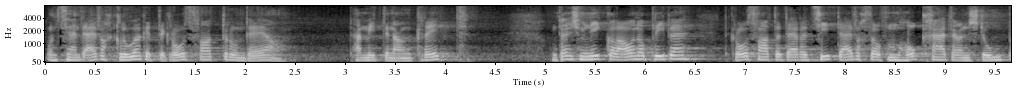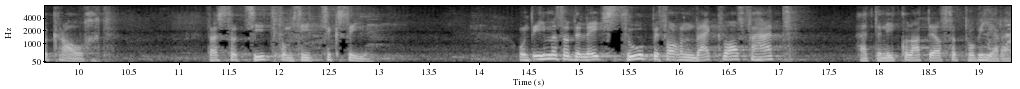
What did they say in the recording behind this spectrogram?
Und sie haben einfach geschaut, der Großvater und er, haben miteinander geredet. Und dann ist Nikola auch noch geblieben. Der Großvater dieser Zeit einfach so auf dem Hocken hat er einen Stumpen geraucht. Das war so die Zeit vom Sitzen gewesen. Und immer so der letzte Zug, bevor er ihn weggeworfen hat, hat der Nikola dürfen probieren.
